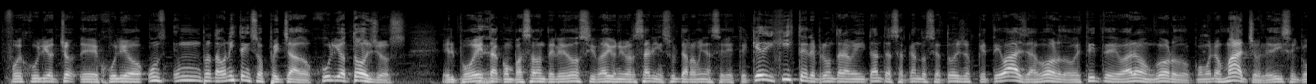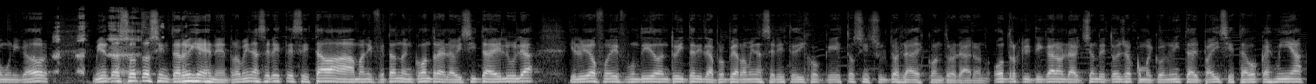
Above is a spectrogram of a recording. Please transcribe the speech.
fue Julio, Cho- eh, Julio un, un protagonista insospechado, Julio Toyos, el poeta con pasado en Tele2 y Radio Universal, insulta a Romina Celeste. ¿Qué dijiste? Le pregunta la militante acercándose a Toyos, que te vayas, gordo, vestite de varón, gordo, como los machos, le dice el comunicador, mientras otros intervienen. Romina Celeste se estaba manifestando en contra de la visita de Lula y el video fue difundido en Twitter y la propia Romina Celeste dijo que estos insultos la descontrolaron. Otros criticaron la acción de Toyos como el columnista del país y esta boca es mía.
